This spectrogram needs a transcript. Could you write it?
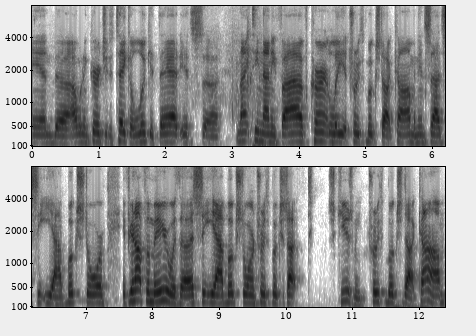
and uh, I would encourage you to take a look at that. It's 1995 uh, currently at truthbooks.com and inside CEI Bookstore. If you're not familiar with us, CEI Bookstore and truthbooks.com excuse me, truthbooks.com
